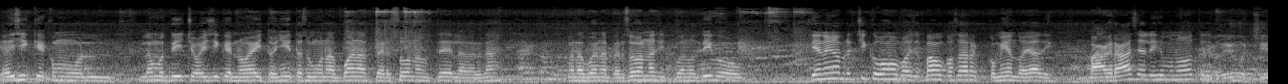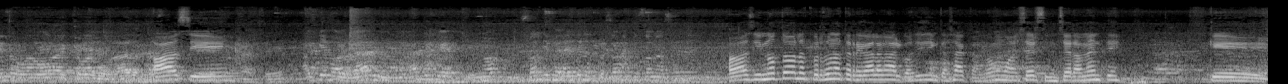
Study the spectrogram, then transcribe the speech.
Y ahí sí que, como lo hemos dicho, ahí sí que Noé y Toñita son unas buenas personas, ustedes, la verdad. Unas buenas personas, y pues nos dijo, ¿tienen hambre, chicos? Vamos, vamos a pasar comiendo allá. Va, gracias, le dijimos nosotros. Como dijo Chino, ahora hay que valorar. Ah, sí. hay que valorar, fíjate que no, son diferentes las personas que son así. Ah, si no todas las personas te regalan algo así sin casaca. Vamos a ser sinceramente que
